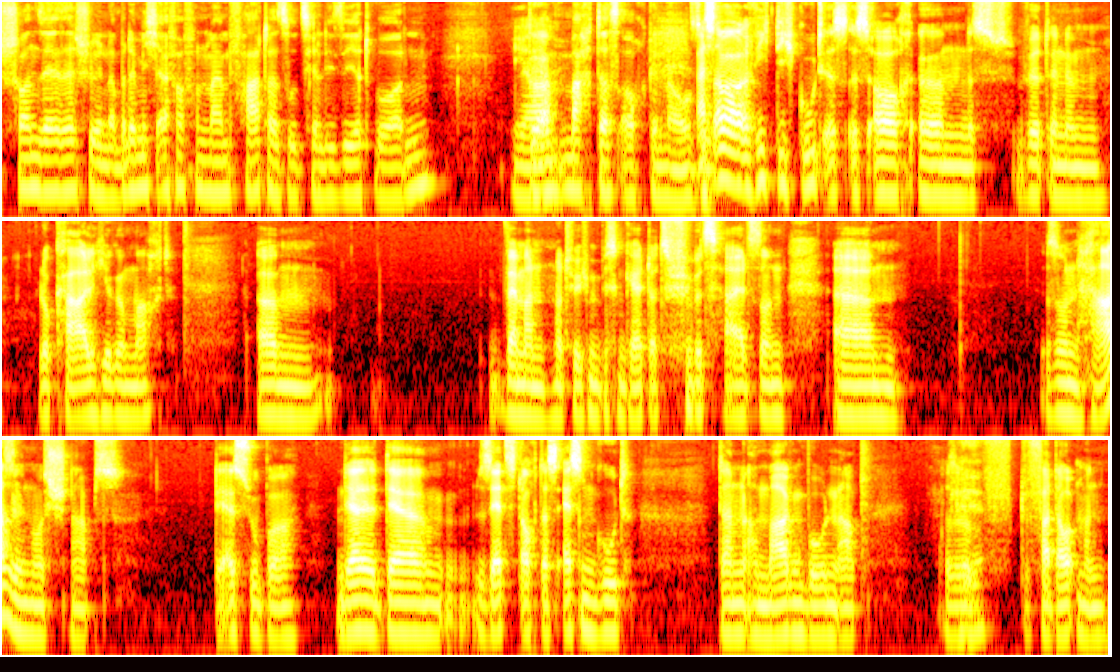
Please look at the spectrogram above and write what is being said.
Schon sehr, sehr schön. Aber da bin ich einfach von meinem Vater sozialisiert worden. Ja. Der macht das auch genauso. Was aber richtig gut ist, ist auch, ähm, das wird in einem Lokal hier gemacht. Ähm, wenn man natürlich ein bisschen Geld dafür bezahlt, so ein, ähm, so ein Haselnussschnaps. Der ist super. Der, der setzt auch das Essen gut dann am Magenboden ab. Also Okay. verdaut man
